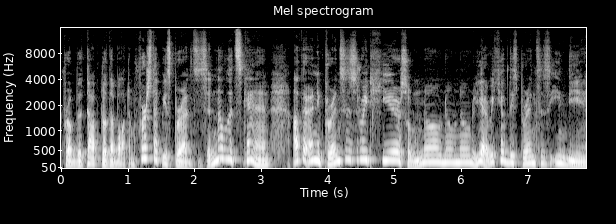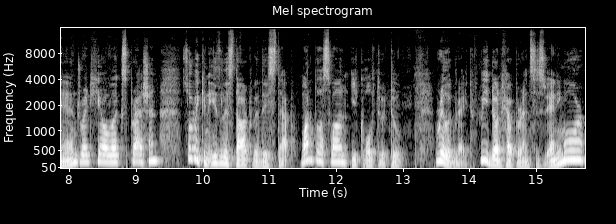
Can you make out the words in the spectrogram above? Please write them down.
from the top to the bottom. First step is parentheses. And now let's scan. Are there any parentheses right here? So no, no, no, no. Yeah, we have this parentheses in the end right here of expression. So we can easily start with this step. 1 plus 1 equal to 2. Really great. We don't have parentheses anymore.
